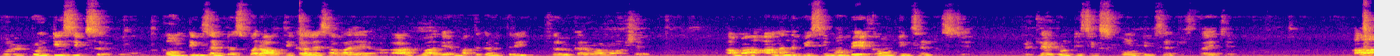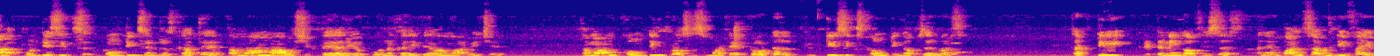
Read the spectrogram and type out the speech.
કુલ ટ્વેન્ટી સિક્સ કાઉન્ટિંગ સેન્ટર્સ પર આવતીકાલે સવારે આઠ વાગે મતગણતરી શરૂ કરવામાં આવશે. આમાં આનંદ પીસીમાં બે કાઉન્ટિંગ સેન્ટર્સ છે. એટલે ટ્વેન્ટી સિક્સ કાઉન્ટિંગ સેન્ટર્સ થાય છે. આ ટ્વેન્ટી સિક્સ કાઉન્ટિંગ સેન્ટર્સ ખાતે તમામ આવશ્યક તૈયારીઓ પૂર્ણ કરી દેવામાં આવી છે. તમામ કાઉન્ટિંગ પ્રોસેસ માટે total fifty six counting observers thirty returning officers અને વન સેવન્ટી ફાઇવ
